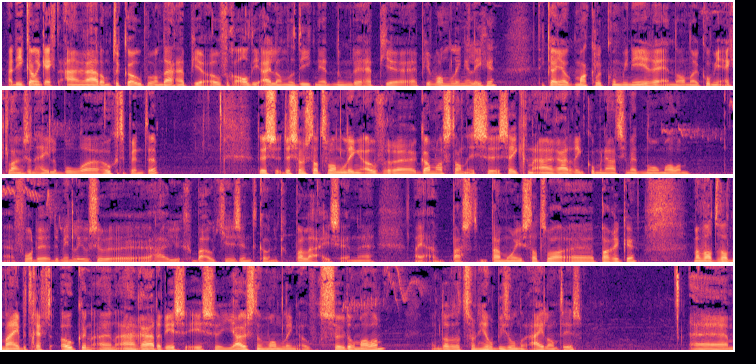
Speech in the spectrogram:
Nou, die kan ik echt aanraden om te kopen. Want daar heb je over al die eilanden die ik net noemde, heb je, heb je wandelingen liggen. Die kan je ook makkelijk combineren. En dan kom je echt langs een heleboel hoogtepunten. Dus, dus zo'n stadswandeling over Gamlastan is zeker een aanrader in combinatie met Normalm. Uh, voor de, de middeleeuwse gebouwtjes en het Koninklijk Paleis. En nou ja, een, paar, een paar mooie stadsparken. Maar wat, wat mij betreft ook een, een aanrader is, is juist een wandeling over Södermalm. Omdat het zo'n heel bijzonder eiland is. Ehm,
